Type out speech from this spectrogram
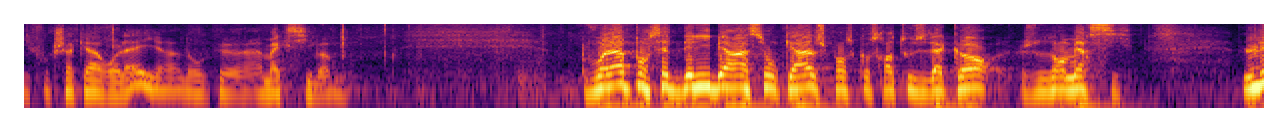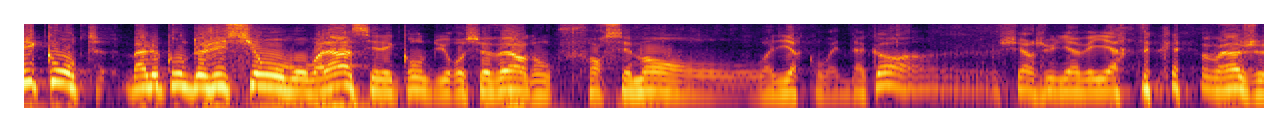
Euh, il faut que chacun relaye, hein, donc un maximum. Voilà pour cette délibération CAS. Je pense qu'on sera tous d'accord. Je vous en remercie. Les comptes, bah, le compte de gestion, bon voilà, c'est les comptes du receveur, donc forcément, on va dire qu'on va être d'accord, hein. cher Julien Veillard. voilà, je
